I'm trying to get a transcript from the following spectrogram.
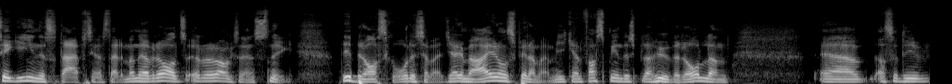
CGI sådär på sina ställen, men överlag, överlag så är den snygg. Det är bra skådisar med. Jeremy Irons spelar med, Mikael Fassbinder spelar huvudrollen. Eh, alltså det är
